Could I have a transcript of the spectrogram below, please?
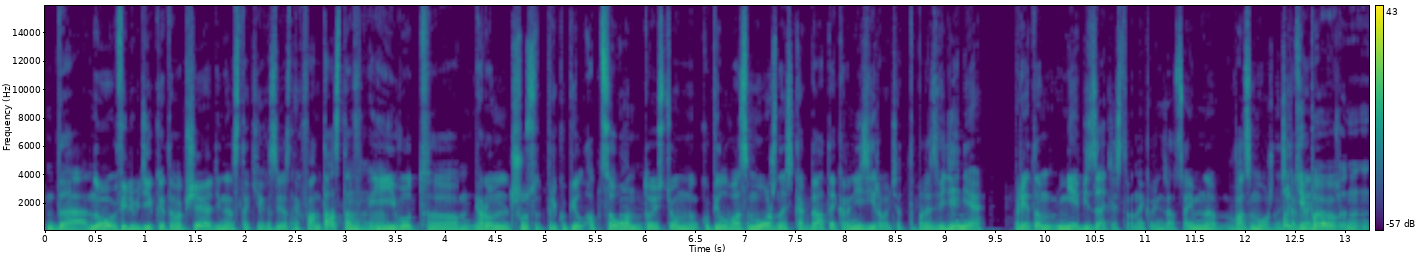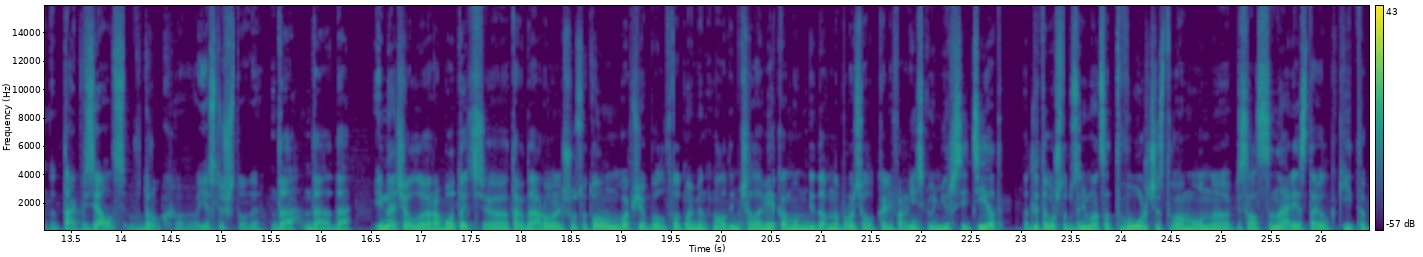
Да, ну, Филипп Дик это вообще один из таких известных фантастов. Угу. И вот э, Рональд Шусет прикупил опцион, то есть он купил возможность когда-то экранизировать это произведение. При этом не обязательство на экранизацию, а именно возможность. Ну, типа, так, взялся вдруг, если что, да? Да, да, да. И начал работать э, тогда Рональд Шустед. Он вообще был в тот момент молодым человеком. Он недавно бросил Калифорнийский университет. Для того, чтобы заниматься творчеством, он э, писал сценарии, ставил какие-то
